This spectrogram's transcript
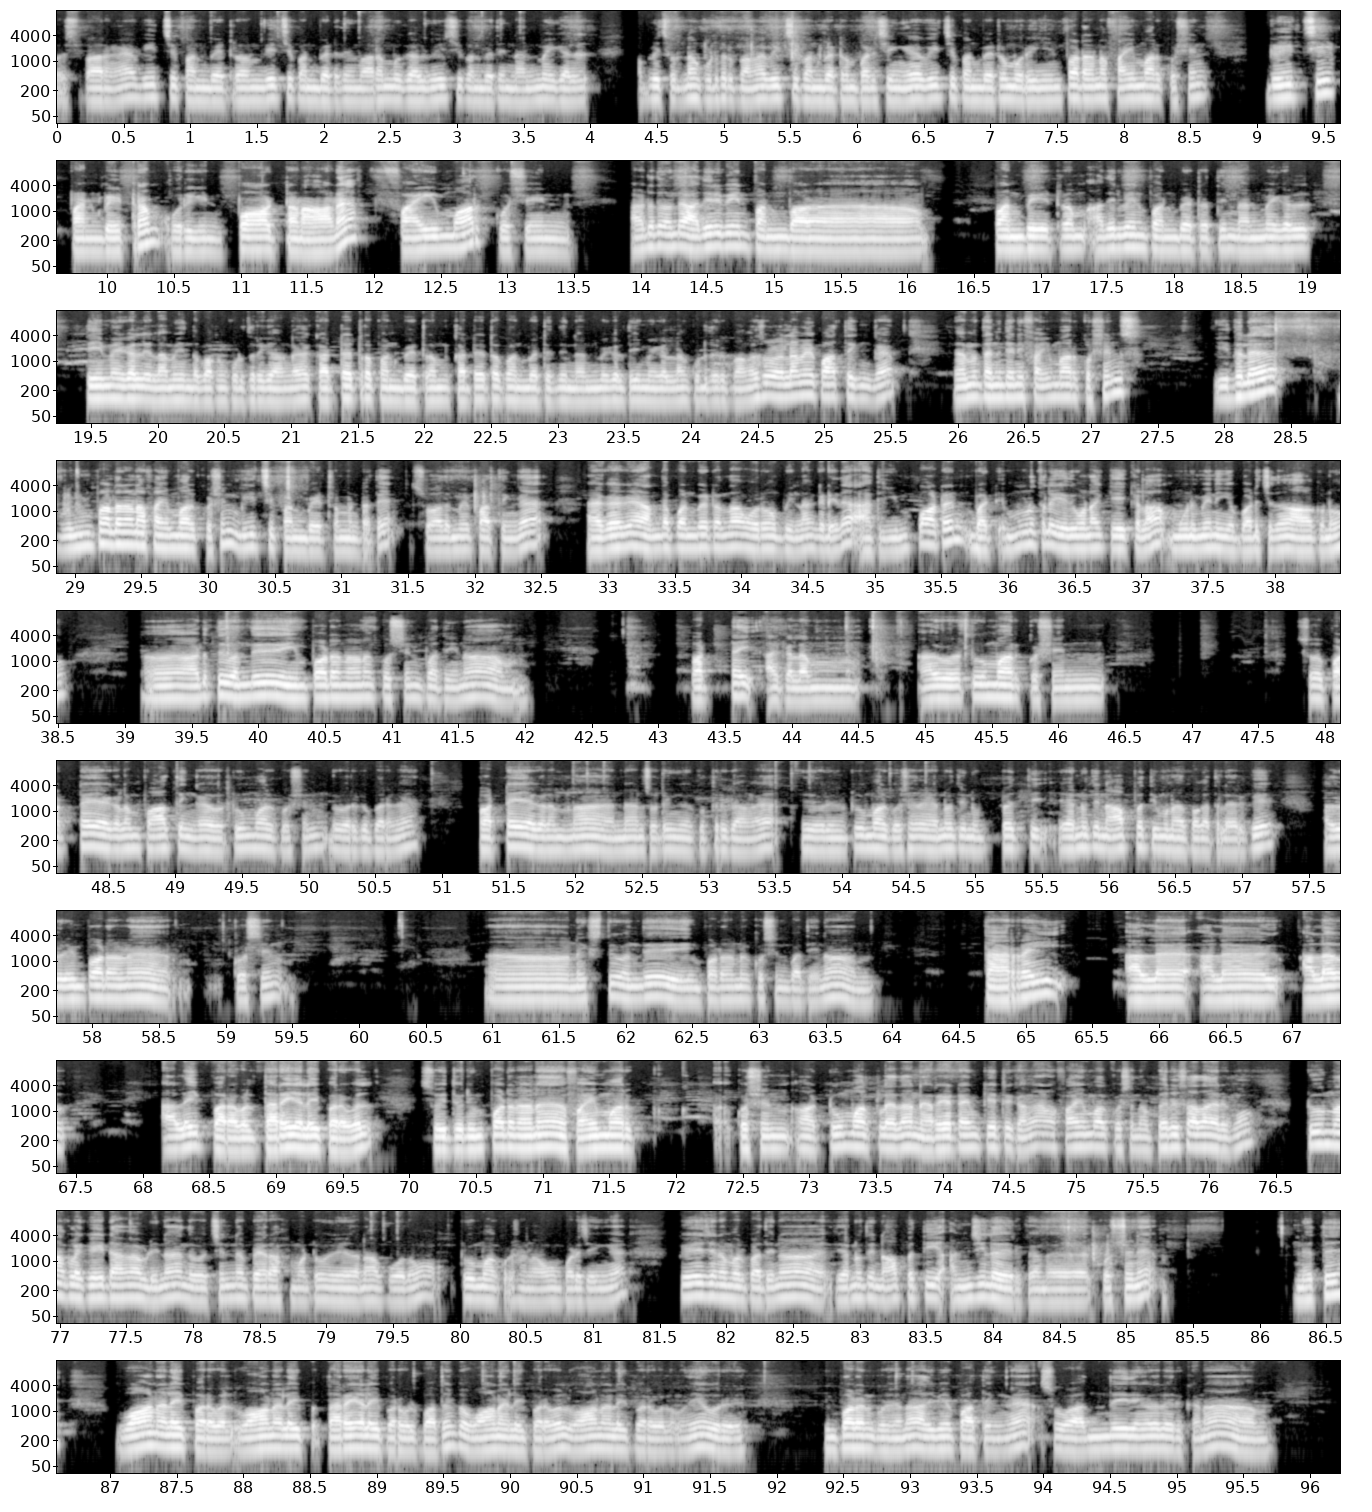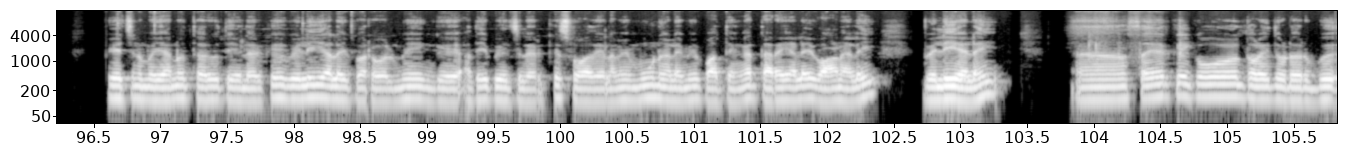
வச்சு பாருங்கள் வீச்சு பண்பேற்றம் வீச்சு பண்பேற்றத்தின் வரம்புகள் வீச்சு பண்பேற்றத்தின் நன்மைகள் அப்படி சொல்லிட்டு தான் கொடுத்துருப்பாங்க. வீச்சு பண்பேற்றம் படிச்சிங்க. வீச்சு பண்பேற்றம் ஒரு இம்பார்ட்டண்டான ஃபைவ் மார்க் கொஷின் வீச்சு பண்பேற்றம் ஒரு இம்பார்ட்டனான ஃபைவ் மார்க் கொஷின் அடுத்து வந்து அதிர்வெண் பண்பா பண்பேற்றம் அதிர்வெண் பண்பேற்றத்தின் நன்மைகள் தீமைகள் எல்லாமே இந்த பக்கம் கொடுத்துருக்காங்க. கட்டற்ற பண்பேற்றம் கட்டற்ற பண்பேற்றத்தின் நன்மைகள் தீமைகள்லாம் கொடுத்துருப்பாங்க. ஸோ எல்லாமே பார்த்துக்குங்க. எல்லாமே தனித்தனி ஃபைவ் மார்க் கொஷின்ஸ் இதில் இம்பார்ட்டண்டான ஃபைவ் மார்க் கொஷின் வீச்சு பண்பேற்றம்ன்றது. ஸோ அதுமாதிரி பார்த்துங்க. அதுக்காக அந்த பண்பேற்றம் தான் வரும் அப்படின்லாம் கிடையாது. அது இம்பார்ட்டன்ட் பட் மூணுத்தில் எது வேணால் கேட்கலாம். மூணுமே நீங்கள் படித்து தான் ஆகணும் அடுத்து வந்து இம்பார்ட்டண்ட்டான கொஷின் பார்த்தீங்கன்னா பட்டை அகலம். அது ஒரு டூ மார்க் கொஷின் ஸோ பட்டை அகலம் பார்த்துங்க. ஒரு டூ மார்க் கொஷின் இது வரைக்கும் பாருங்கள் பட்டை அகலம்னா என்னன்னு சொல்லிட்டு இங்கே கொடுத்துருக்காங்க. இது ஒரு டூ மார்க் கொஷின் இரநூத்தி முப்பத்தி இரநூத்தி நாற்பத்தி மூணாவது பக்கத்தில் இருக்குது அது ஒரு இம்பார்ட்டண்டான கொஷின் நெக்ஸ்ட்டு வந்து இம்பார்ட்டண்டான கொஷின் பார்த்தீங்கன்னா தரை அல அல அல அலைப்பரவல் தரை அலைப்பரவல். ஸோ இது ஒரு இம்பார்ட்டண்டான ஃபைவ் மார்க் கொஷின் டூ மார்க்கில் தான் நிறைய டைம் கேட்டிருக்காங்க. ஆனால் ஃபைவ் மார்க் கொஷின் தான் பெருசாக தான் இருக்கும். டூ மார்க்கில் கேட்டாங்க அப்படின்னா இந்த ஒரு சின்ன பேராக மட்டும் எழுதினா போதும். டூ மார்க் கொஷினாகவும் படிச்சிங்க பேஜ் நம்பர் பார்த்தீங்கன்னா இரநூத்தி நாற்பத்தி அஞ்சில் இருக்குது அந்த கொஷினு நேற்று வானலை பரவல் வானலை தரையலை பரவல் பார்த்தோம். இப்போ வானலை பரவல் வானலை பரவல் வந்து ஒரு இம்பார்ட்டன்ட் கொஷின் தான். அதுவுமே பார்த்துங்க ஸோ அந்த இது எதில் இருக்குன்னா பேஜ் நம்பர் இரநூத்தி அறுபத்தி ஏழு இருக்குது வெளி அலை பரவலுமே இங்கே அதே பேஜில் இருக்குது ஸோ அது எல்லாமே மூணு அலையுமே பார்த்துங்க தரையலை வானலை வெளியலை செயற்கைக்கோள் தொலைத்தொடர்பு.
